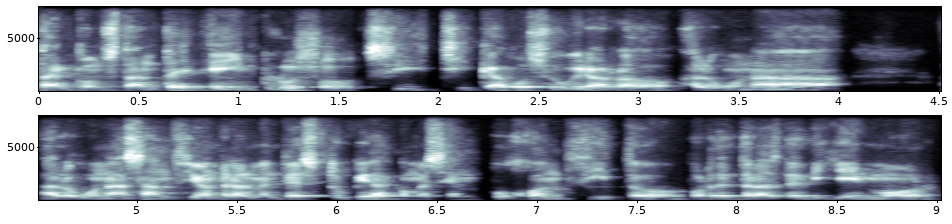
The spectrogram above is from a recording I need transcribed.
tan constante e incluso si Chicago se hubiera ahorrado alguna, alguna sanción realmente estúpida, como ese empujoncito por detrás de DJ Moore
